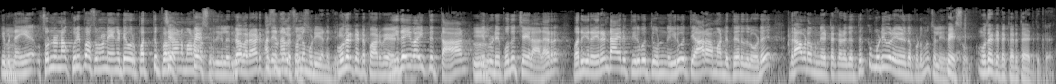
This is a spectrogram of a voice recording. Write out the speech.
இப்ப நான் சொன்னா குறிப்பா சொன்னா என்கிட்ட ஒரு பத்து பிரதானமான. வாக்குறுதிகள் இருக்கு. என்னால சொல்ல. முடியும் எனக்கு. முதற்கட்ட பார்வை இதை வைத்துத்தான் எங்களுடைய பொதுச் செயலாளர் வருகிற இரண்டாயிரத்தி இருபத்தி ஒன்னு இருபத்தி ஆறாம் ஆண்டு தேர்தலோடு திராவிட முன்னேற்ற கழகத்திற்கு முடிவுரை எழுதப்படும் சொல்லி பேசுவோம். முதற்கட்ட கருத்தை எடுத்துக்கிறேன்.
